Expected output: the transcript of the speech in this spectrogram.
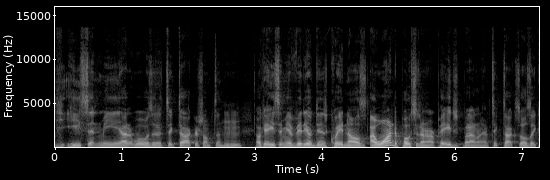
he he sent me uh, what was it a TikTok or something? Mm-hmm. Okay, he sent me a video of Dennis Quaid, and I was I wanted to post it on our page, but I don't have TikTok, so I was like,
